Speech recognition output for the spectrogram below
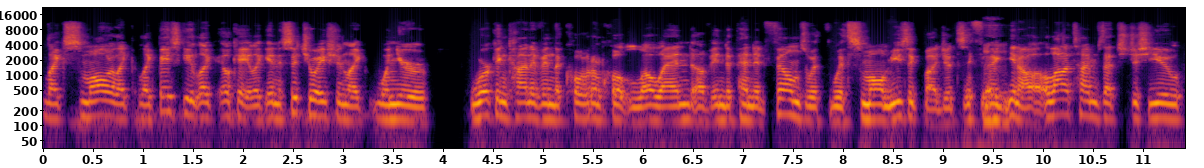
like smaller, like, like basically like, okay, like in a situation like when you're working kind of in the quote unquote low end of independent films with, with small music budgets, if, Mhm. you know, a lot of times that's just you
